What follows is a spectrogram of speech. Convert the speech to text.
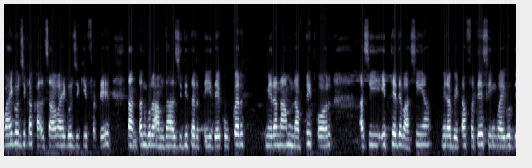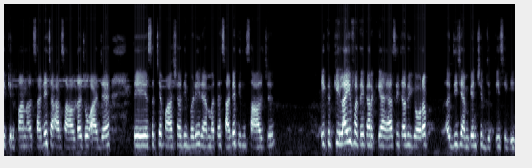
ਵਾਹਿਗੁਰੂ ਜੀ ਕਾ ਖਾਲਸਾ, ਵਾਹਿਗੁਰੂ ਜੀ ਕੀ ਫਤਿਹ। ਧੰਨ ਧੰਨ ਗੁਰੂ ਰਾਮਦਾਸ ਜੀ ਦੀ ਧਰਤੀ ਦੇ ਕੁੱਕਰ। ਮੇਰਾ ਨਾਮ ਨਵਪ੍ਰੀਤ ਕੌਰ। ਅਸੀਂ ਇੱਥੇ ਦੇ ਵਾਸੀ ਆ ਮੇਰਾ ਬੇਟਾ ਫਤਿਹ ਸਿੰਘ ਵਾਹਿਗੁਰੂ ਦੀ ਕਿਰਪਾ ਨਾਲ 4.5 ਸਾਲ ਦਾ ਜੋ ਅੱਜ ਹੈ ਤੇ ਸੱਚੇ ਪਾਤਸ਼ਾਹ ਦੀ ਬੜੀ ਰਹਿਮਤ ਹੈ। 3.5 ਸਾਲ 'ਚ ਇੱਕ ਕਿਲਾ ਹੀ ਫਤਿਹ ਕਰਕੇ ਆਇਆ ਸੀ ਜਦ ਯੂਰਪ ਦੀ ਚੈਂਪੀਅਨਸ਼ਿਪ ਜਿੱਤੀ ਸੀਗੀ।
